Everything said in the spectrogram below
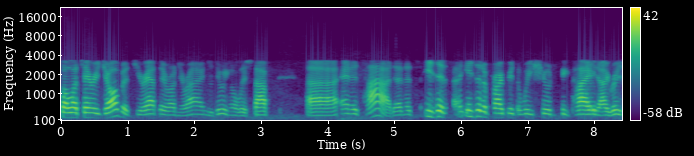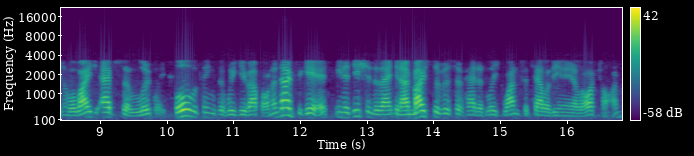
solitary job. It's you're out there on your own. You're doing all this stuff, uh, and it's hard. And it's is it is it appropriate that we should be paid a reasonable wage? Absolutely. All the things that we give up on, and don't forget, in addition to that, you know, most of us have had at least one fatality in our lifetime.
